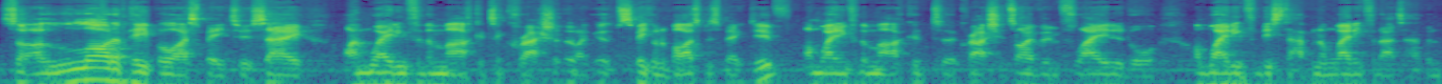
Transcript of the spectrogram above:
So a lot of people I speak to say, I'm waiting for the market to crash. Like speak on a buyer's perspective, I'm waiting for the market to crash. It's overinflated, or I'm waiting for this to happen. I'm waiting for that to happen.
